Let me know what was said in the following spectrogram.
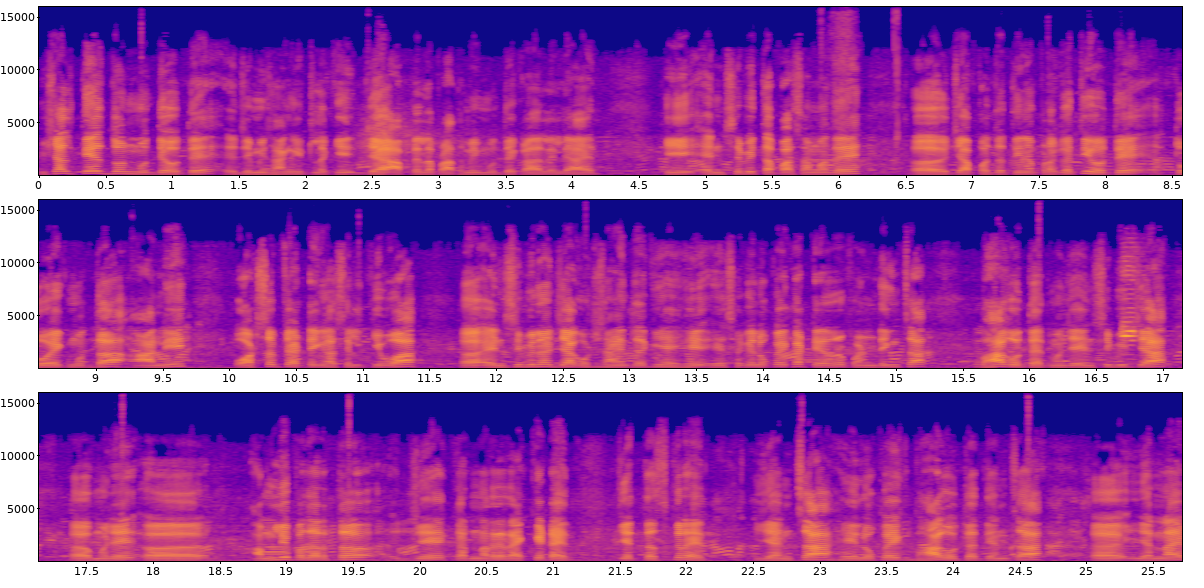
विशाल तेच दोन मुद्दे होते जे मी सांगितलं की ज्या आपल्याला प्राथमिक मुद्दे कळालेले आहेत की एन सी बी तपासामध्ये ज्या पद्धतीनं प्रगती होते तो एक मुद्दा आणि व्हॉट्सअप चॅटिंग असेल किंवा एन सी बीनं ज्या गोष्टी सांगितल्या की हे हे सगळे लोक एका टेरर फंडिंगचा भाग होत आहेत म्हणजे एन सी बीच्या म्हणजे अंमली पदार्थ जे करणारे रॅकेट आहेत जे तस्कर आहेत यांचा हे लोक एक भाग होतात यांचा यांना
